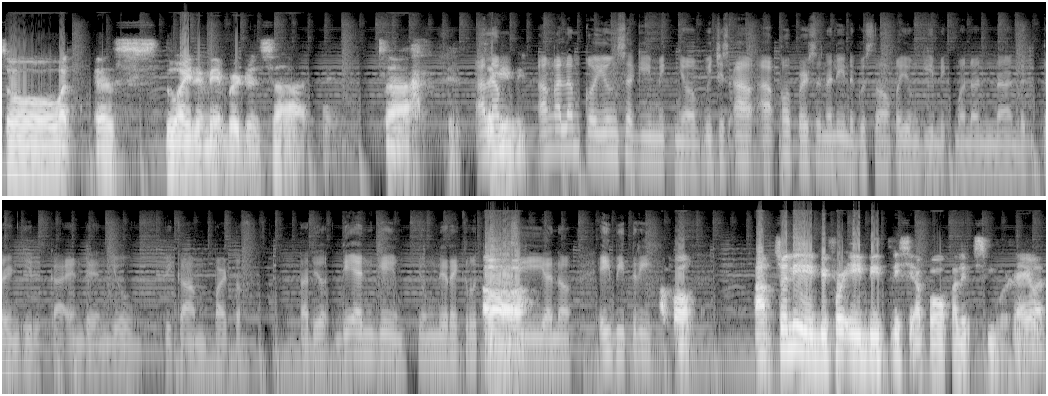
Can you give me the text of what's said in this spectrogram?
So, what else do I remember dun sa sa, sa Alam, gaming? ang alam ko yung sa gimmick nyo, which is a- ako personally, nagustuhan ko yung gimmick mo nun na nag-turn heel ka and then you become part of the, the end game, yung nirecruit Oo. si ano, AB3. Apo. Actually, before AB3, si Apocalypse muna yun.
